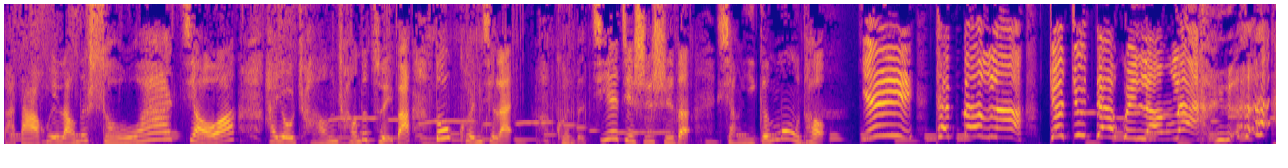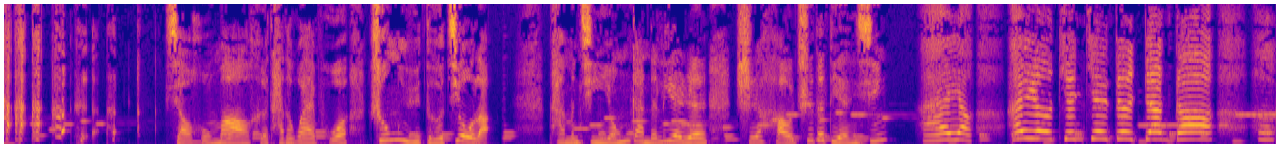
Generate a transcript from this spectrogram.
把大灰狼的手啊、脚啊，还有长长的嘴巴都捆起来，捆得结结实实的，像一根木头。耶，太棒了，抓住大灰狼了！小红帽和他的外婆终于得救了。他们请勇敢的猎人吃好吃的点心，还有还有甜甜的蛋糕和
